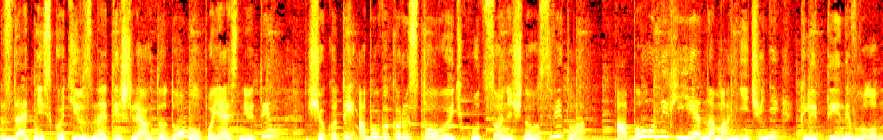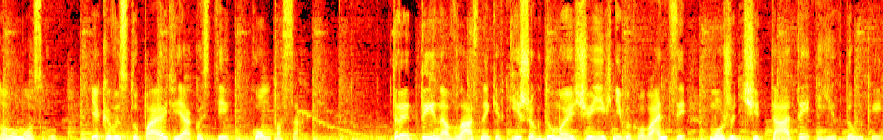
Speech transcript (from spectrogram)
Здатність котів знайти шлях додому пояснює тим, що коти або використовують кут сонячного світла, або у них є намагнічені клітини в головному мозку, які виступають в якості компаса. Третина власників кішок думають, що їхні вихованці можуть читати їх думки.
